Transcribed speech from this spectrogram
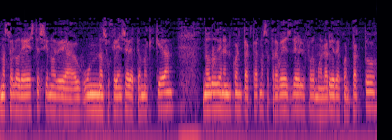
no solo de este, sino de alguna sugerencia de tema que quieran, no duden en contactarnos a través del formulario de contacto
